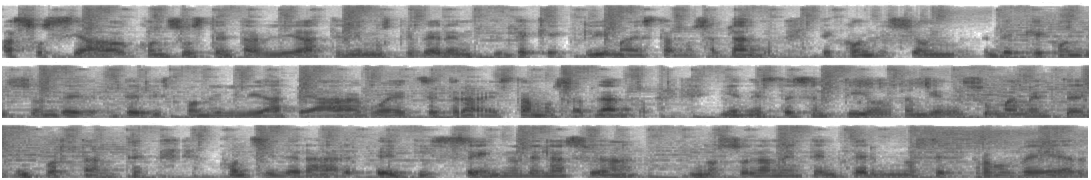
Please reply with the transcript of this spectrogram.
asociado con sustentabilidad, tenemos que ver en, de qué clima estamos hablando, de, condición, de qué condición de, de disponibilidad de agua, etcétera, estamos hablando. Y en este sentido, también es sumamente importante considerar el diseño de la ciudad, no solamente en términos de proveer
